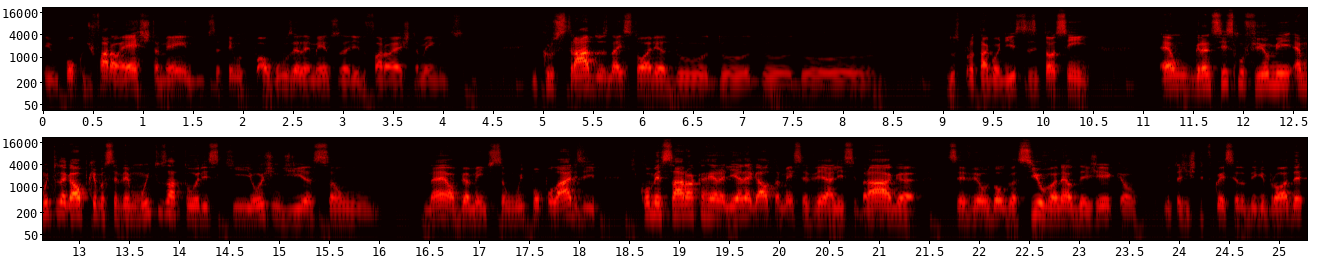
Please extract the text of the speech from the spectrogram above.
E um pouco de faroeste também. Você tem uns, alguns elementos ali do faroeste também incrustados na história do, do, do, do dos protagonistas. Então, assim, é um grandíssimo filme, é muito legal porque você vê muitos atores que hoje em dia são, né, obviamente são muito populares e que começaram a carreira ali. É legal também você ver a Alice Braga, você vê o Douglas Silva, né, o DG, que é o, muita gente deve conhecer do Big Brother,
